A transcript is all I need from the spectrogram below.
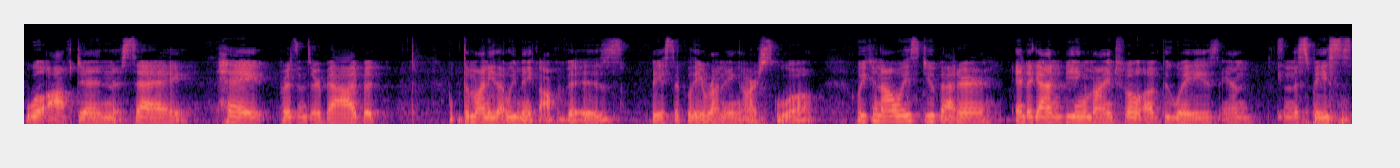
we'll often say, hey, prisons are bad, but the money that we make off of it is basically running our school. We can always do better. And again, being mindful of the ways and the space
